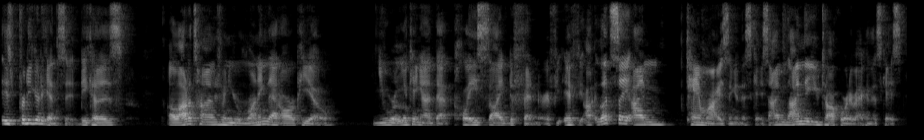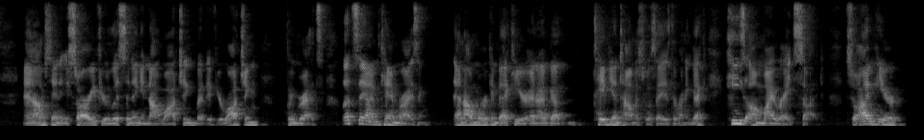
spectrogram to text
is pretty good against it because a lot of times when you're running that RPO, you are looking at that play side defender. If if uh, let's say I'm Cam Rising in this case, I'm I'm the Utah quarterback in this case and I'm saying sorry if you're listening and not watching, but if you're watching, congrats. Let's say I'm Cam Rising and I'm working back here and I've got Tavion Thomas, we'll say, is the running back. He's on my right side. So I'm here.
